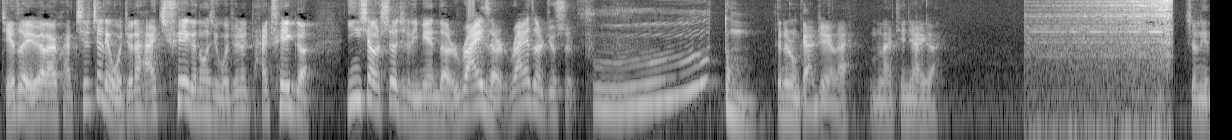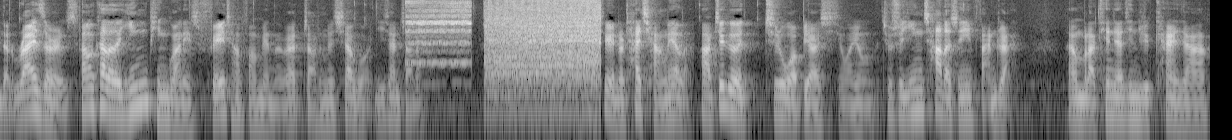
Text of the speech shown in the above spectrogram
节奏也越来越快。其实这里我觉得还缺一个东西，我觉得还缺一个音效设计里面的 riser，riser 就是呼咚的那种感觉。来，我们来添加一个这里的 risers。刚刚看到的音频管理是非常方便的，我要找什么效果，你想找的，这有点太强烈了啊！这个其实我比较喜欢用，就是音差的声音反转。来，我们把它添加进去看一下啊，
